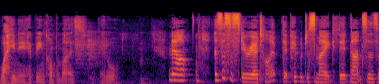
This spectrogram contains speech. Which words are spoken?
wahine have been compromised at all. Now, is this a stereotype that people just make that dancers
